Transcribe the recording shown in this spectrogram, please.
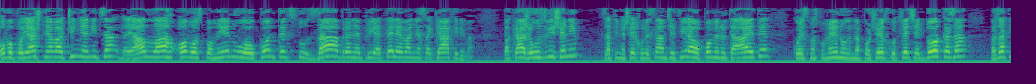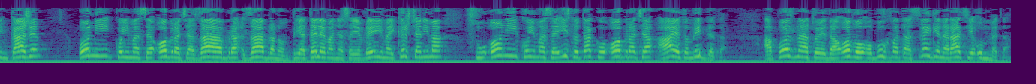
Ovo pojašnjava činjenica da je Allah ovo spomenuo u kontekstu zabrane prijateljevanja sa kafirima. Pa kaže uzvišeni, zatim je šehhul Islam citirao pomenute ajete koje smo spomenuli na početku trećeg dokaza, pa zatim kaže oni kojima se obraća zabra, zabranom prijateljevanja sa jevrejima i kršćanima su oni kojima se isto tako obraća ajetom riddeta. A poznato je da ovo obuhvata sve generacije ummeta.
